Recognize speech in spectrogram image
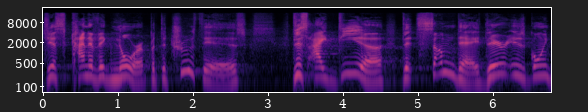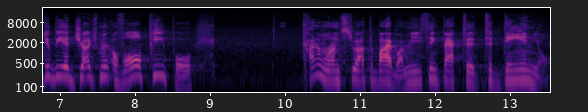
just kind of ignore it. But the truth is, this idea that someday there is going to be a judgment of all people kind of runs throughout the Bible. I mean, you think back to, to Daniel.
